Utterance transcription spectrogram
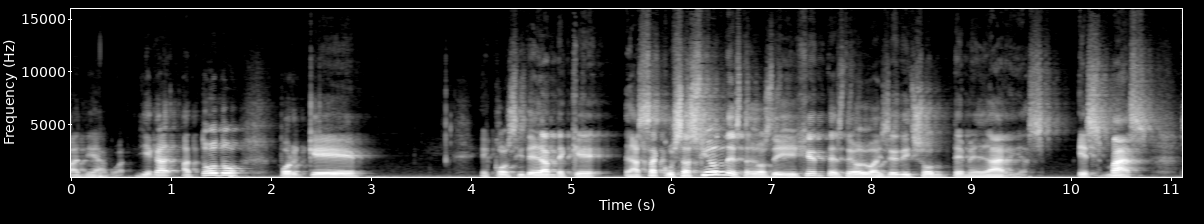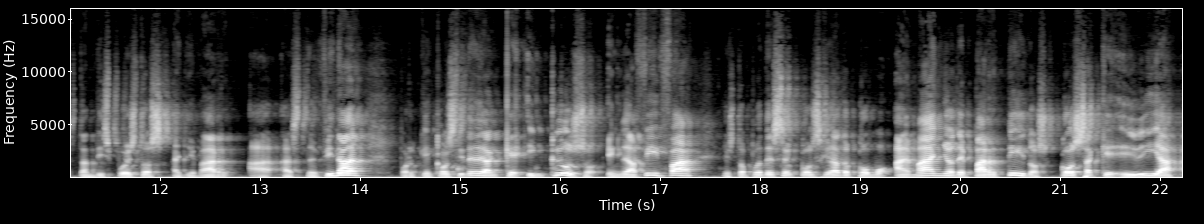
Paniagua, llegar a todo porque eh, consideran de que las acusaciones de los dirigentes de Ready son temerarias. Es más, están dispuestos a llevar hasta el final porque consideran que incluso en la FIFA esto puede ser considerado como amaño de partidos, cosa que iría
